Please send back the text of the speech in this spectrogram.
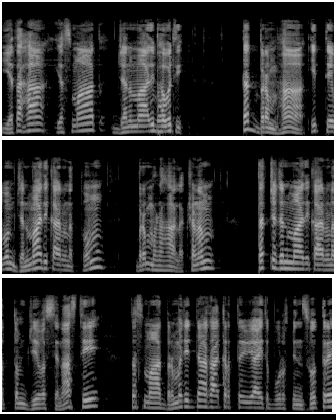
यतः यस्मात् जन्मादि भवति। तद्ब्रह्म इत्येवं जन्मादिकारणत्वं ब्रह्मणः लक्षणं तच्च जन्मादिकारणत्वं जीवस्य नास्ति तस्मात् ब्रह्मजिज्ञासा कर्तव्या इति पूर्वस्मिन् सूत्रे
